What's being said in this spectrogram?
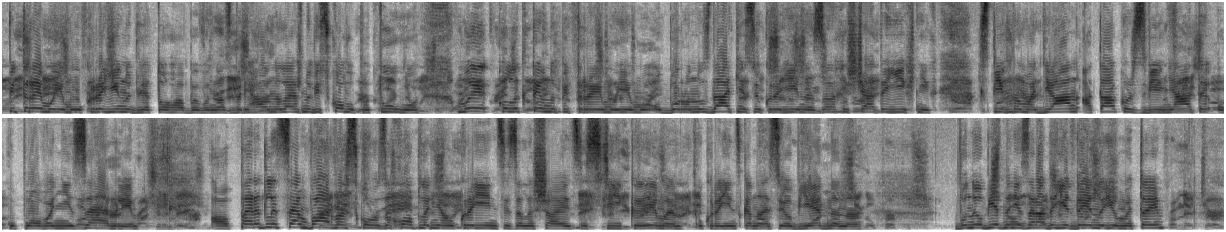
підтримуємо Україну для того, аби вона зберігала належну військову потугу. Ми колективно підтримуємо обороноздатність України, захищати їхніх співгромадян, а також звільняти окуповані землі. Перед лицем варварського захоплення українці залишаються стійкими. Українська нація об'єднана. Вони об'єднані заради єдиної мети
